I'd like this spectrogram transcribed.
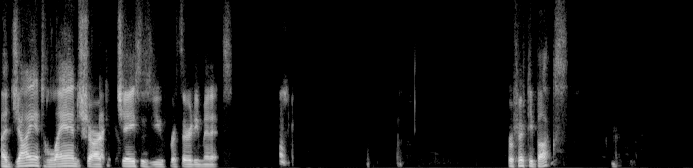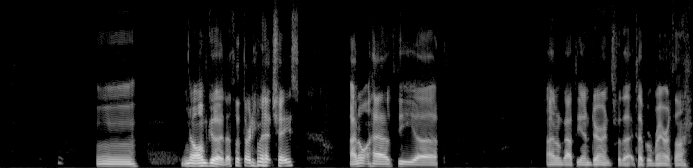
a giant land shark chases you for thirty minutes. For fifty bucks? Mm, no, I'm good. That's a 30 minute chase. I don't have the uh I don't got the endurance for that type of marathon.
